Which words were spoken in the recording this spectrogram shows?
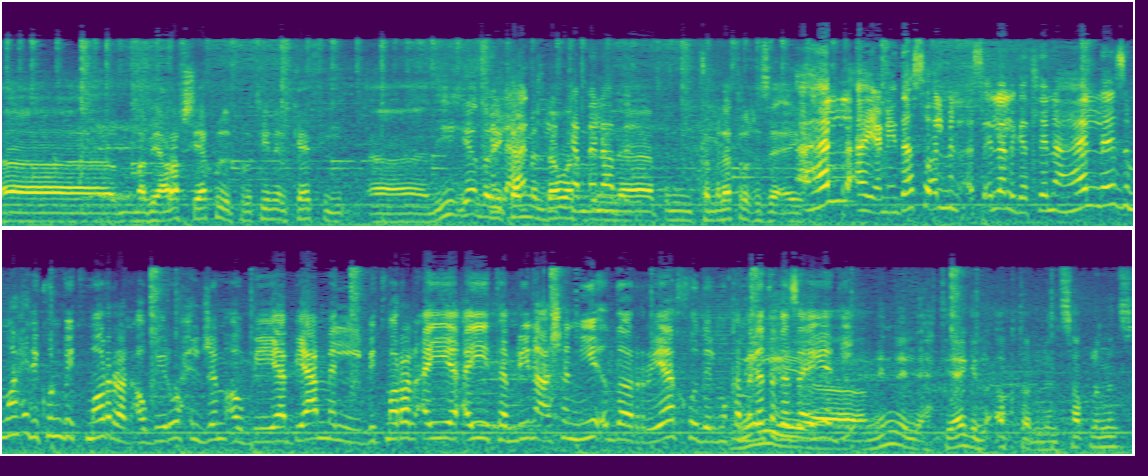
آه، ما بيعرفش ياكل البروتين الكافي آه، ليه؟ يقدر في يكمل دوت بال- بالمكملات الغذائية. هل يعني ده سؤال من الأسئلة اللي جات لنا. هل لازم واحد يكون بيتمرن أو بيروح الجيم أو بي بيعمل بيتمرن اي أي تمرين عشان يقدر ياخد المكملات الغذائية دي؟ من الاحتياج الأكتر لل supplements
